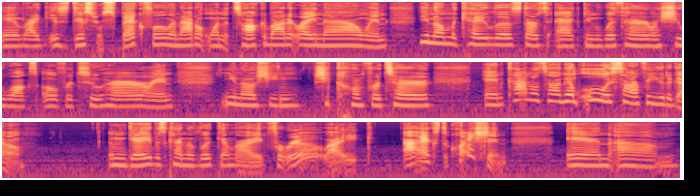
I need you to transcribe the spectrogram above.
and like it's disrespectful and i don't want to talk about it right now and you know michaela starts acting with her and she walks over to her and you know she she comforts her and kind of telling him oh it's time for you to go. And gabe is kind of looking like for real? Like i asked a question. And um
